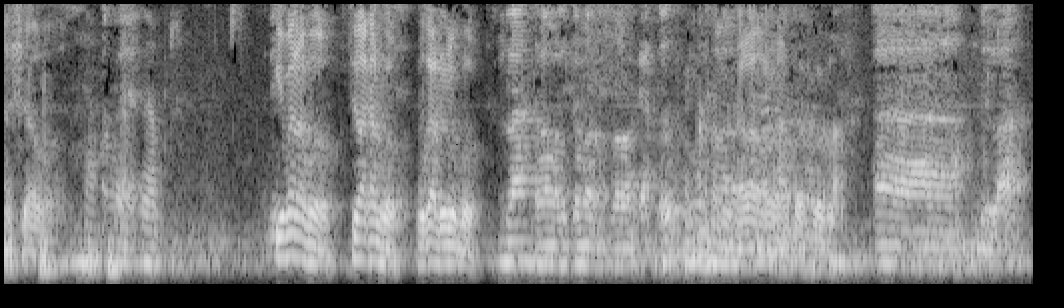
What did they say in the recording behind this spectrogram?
Masya Allah. Gimana Bu? Silakan Bu. Buka dulu Bu. Bismillah, Assalamualaikum warahmatullahi wabarakatuh. Salam warahmatullahi wabarakatuh. Eh, Alhamdulillah.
